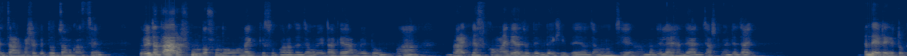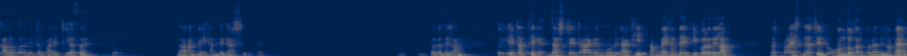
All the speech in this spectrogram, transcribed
যে, চারপাশে বিদ্যুৎ চমকাচ্ছে তো এটাতে আরও সুন্দর সুন্দর অনেক কিছু করা যায়। যেমন এটাকে আপনি একটু ব্রাইটনেস কমাই দিয়ে যদি দেখি যেমন হচ্ছে আমরা যদি এখান থেকে অ্যাডজাস্টমেন্টে যাই, এখান থেকে এটাকে একটু কালো করে দিতে পারি, ঠিক আছে? তো দাঁড়ান, এখান থেকে আসি করে দিলাম। তো এটা থেকে জাস্ট এটা আগের মোডে রাখি। আমরা এখান থেকে কি করে দিলাম? জাস্ট ব্রাইটনেস একটু অন্ধকার করে দিলাম হ্যাঁ?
